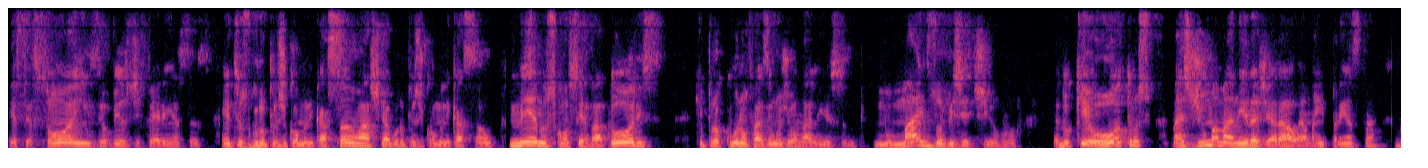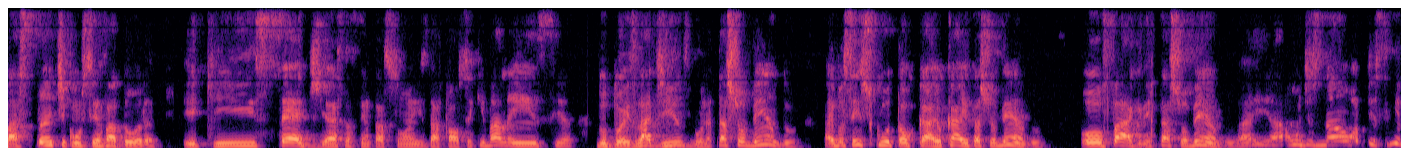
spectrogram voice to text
exceções, eu vejo diferenças entre os grupos de comunicação, acho que há grupos de comunicação menos conservadores, que procuram fazer um jornalismo mais objetivo do que outros, mas de uma maneira geral é uma imprensa bastante conservadora e que cede a essas tentações da falsa equivalência, do dois ladismo, né? Tá chovendo, aí você escuta o Caio, Caio, tá chovendo? Ô Fagner, tá chovendo? Aí um diz não, outro diz sim,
